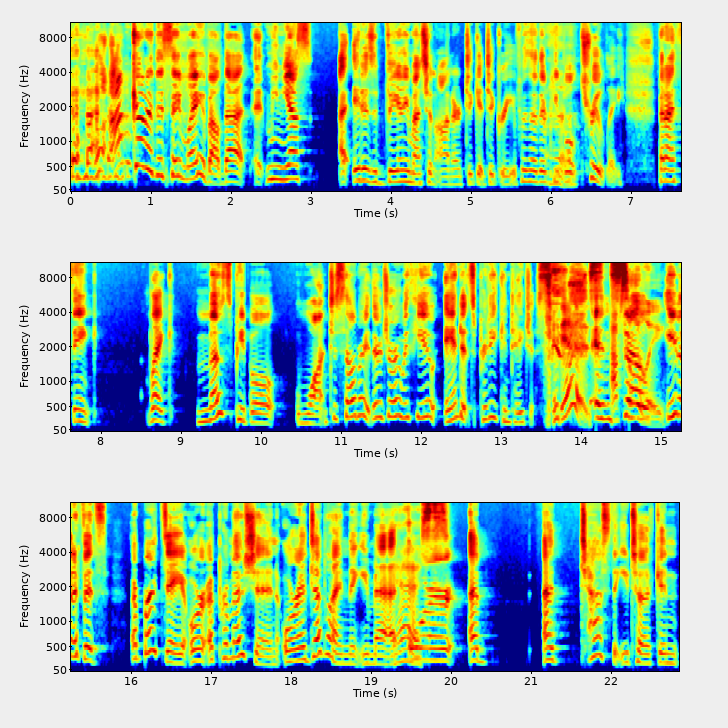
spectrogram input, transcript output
well, I'm kind of the same way about that. I mean, yes, it is very much an honor to get to grieve with other people, uh-huh. truly. But I think, like most people, want to celebrate their joy with you, and it's pretty contagious. It is. and Absolutely. so, even if it's a birthday or a promotion or a deadline that you met yes. or a a test that you took and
